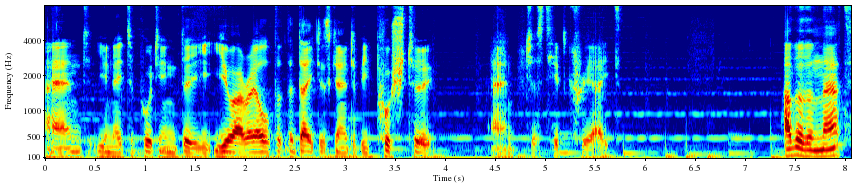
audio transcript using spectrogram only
and you need to put in the URL that the data is going to be pushed to and just hit create. Other than that,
